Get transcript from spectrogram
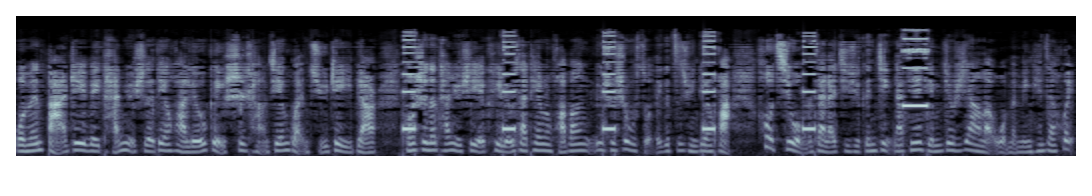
我们把这位谭女士的电话留给市场监管局这一边，同时呢，谭女士也可以留下天润华邦律师事务所的一个咨询电话，后期我们再来继续跟进。那今天节目就是这样了，我们明天再会。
